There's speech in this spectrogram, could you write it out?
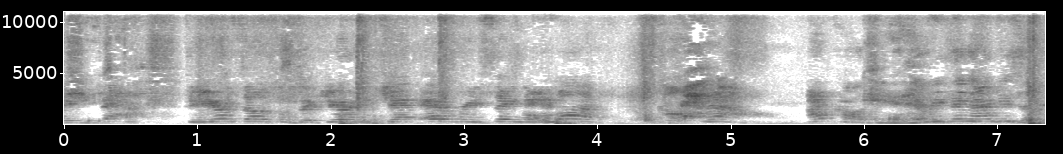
Shoes off. to your social security check every single month. Call now. I'm causing you everything I deserve.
